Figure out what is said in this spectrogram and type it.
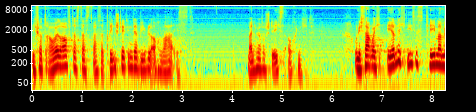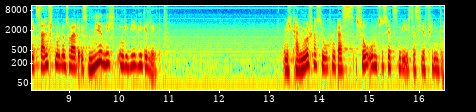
Ich vertraue darauf, dass das, was da drin steht in der Bibel, auch wahr ist. Manchmal verstehe ich es auch nicht. Und ich sage euch ehrlich, dieses Thema mit Sanftmut und so weiter ist mir nicht in die Wiege gelegt. Und ich kann nur versuchen, das so umzusetzen, wie ich das hier finde.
